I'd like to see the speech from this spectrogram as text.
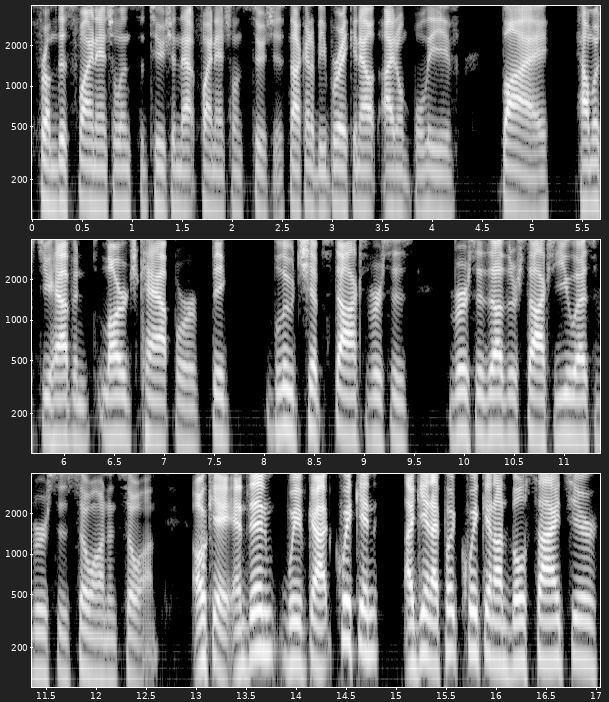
from this financial institution, that financial institution. It's not going to be breaking out, I don't believe, by how much do you have in large cap or big blue chip stocks versus versus other stocks, US versus so on and so on. Okay, and then we've got Quicken. Again, I put Quicken on both sides here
